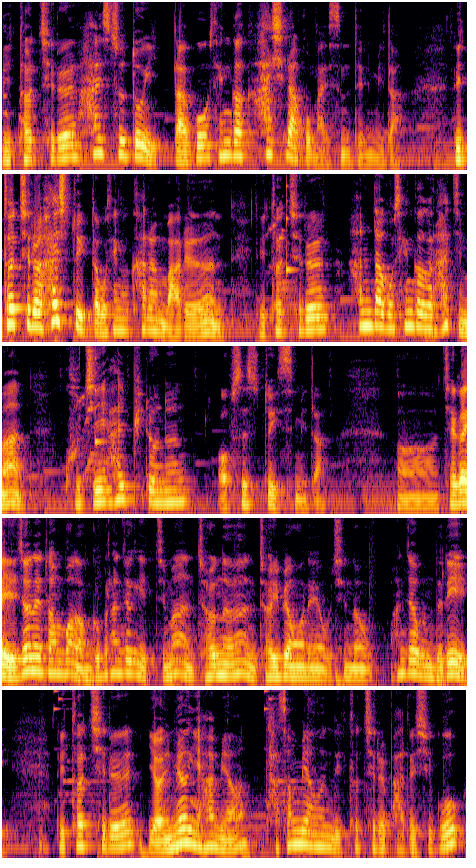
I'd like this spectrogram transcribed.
리터치를 할 수도 있다고 생각하시라고 말씀드립니다. 리터치를 할 수도 있다고 생각하란 말은 리터치를 한다고 생각을 하지만 굳이 할 필요는 없을 수도 있습니다. 어, 제가 예전에도 한번 언급을 한 적이 있지만 저는 저희 병원에 오시는 환자분들이 리터치를 10명이 하면 5명은 리터치를 받으시고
